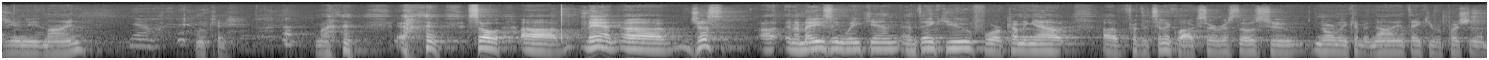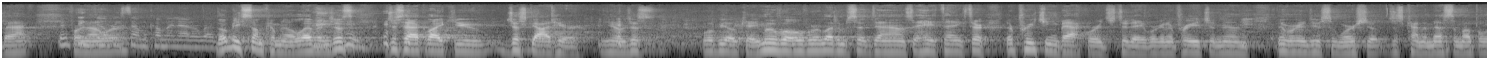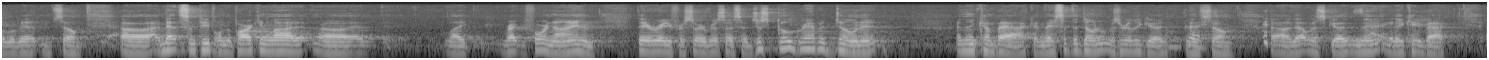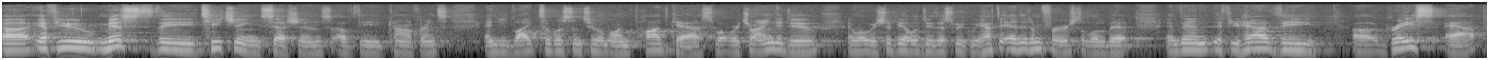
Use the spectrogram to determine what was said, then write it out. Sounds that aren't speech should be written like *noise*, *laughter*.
do you need mine? No. *laughs* Okay. My, *laughs* so, uh, man, uh, just uh, an amazing weekend, and thank you for coming out uh, for the 10 o'clock service. Those who normally come at 9, thank you for pushing it back I for an hour. there'll be some coming at 11. There'll be some coming at 11. Just, just act like you just got here. You know, just We'll be okay. Move over, let them sit down, say, hey, thanks. They're, they're preaching backwards today. We're going to preach, and then, then we're going to do some worship, just kind of mess them up a little bit. And so uh, I met some people in the parking lot, uh, like right before 9, and they were ready for service. I said, just go grab a donut and then come back. And they said the donut was really good. good. And so uh, that was good. And they, they came back. Uh, if you missed the teaching sessions of the conference, and you'd like to listen to them on podcasts, what we're trying to do and what we should be able to do this week, we have to edit them first a little bit. And then if you have the uh, Grace app,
